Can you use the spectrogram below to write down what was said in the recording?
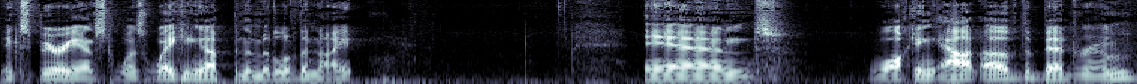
experienced was waking up in the middle of the night and walking out of the bedroom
